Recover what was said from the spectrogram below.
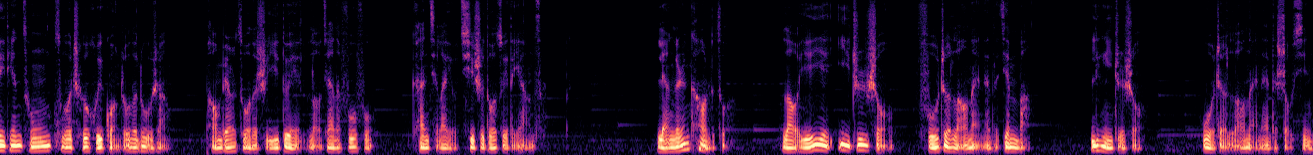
那天从坐车回广州的路上，旁边坐的是一对老家的夫妇，看起来有七十多岁的样子。两个人靠着坐，老爷爷一只手扶着老奶奶的肩膀，另一只手握着老奶奶的手心，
